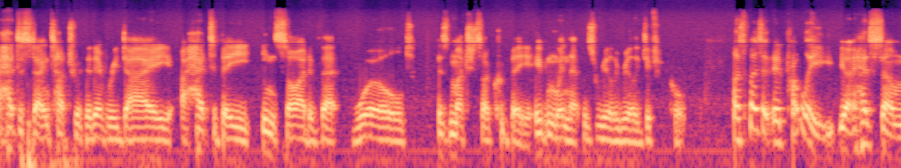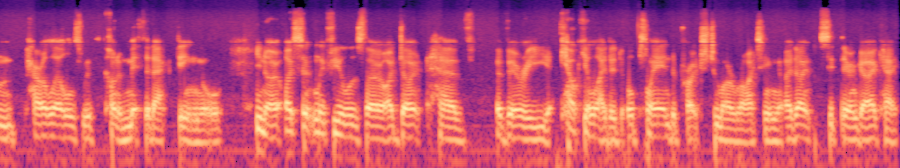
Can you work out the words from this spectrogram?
I had to stay in touch with it every day. I had to be inside of that world as much as I could be, even when that was really, really difficult. I suppose it, it probably you know, has some parallels with kind of method acting, or, you know, I certainly feel as though I don't have a very calculated or planned approach to my writing. I don't sit there and go, okay,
